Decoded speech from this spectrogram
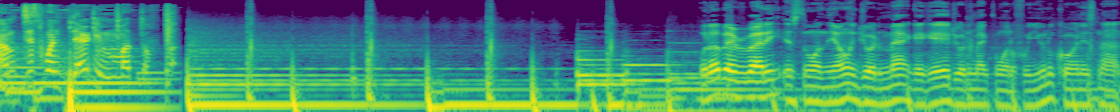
I'm just one dirty motherfucker. What up, everybody? It's the one, the only Jordan Mack, aka Jordan Mack, the wonderful unicorn. It's not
